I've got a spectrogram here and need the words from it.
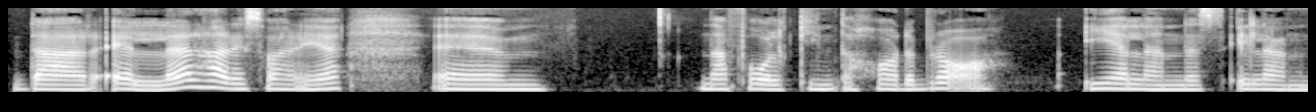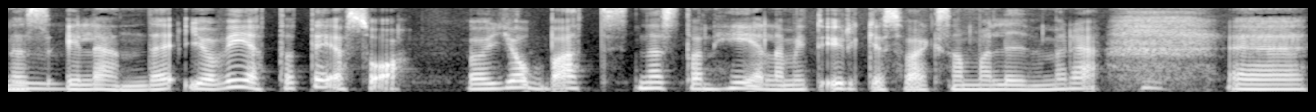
där eller här i Sverige, eh, när folk inte har det bra. Eländes, eländes, mm. elände. Jag vet att det är så. Jag har jobbat nästan hela mitt yrkesverksamma liv med det. Mm. Eh,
